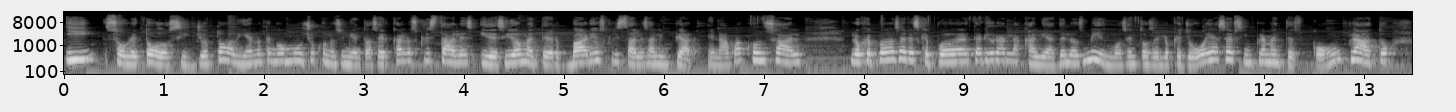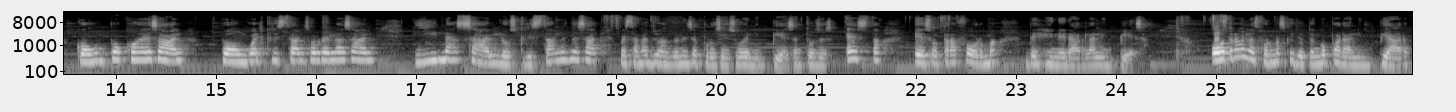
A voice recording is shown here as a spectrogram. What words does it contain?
y sobre todo si yo todavía no tengo mucho conocimiento acerca de los cristales y decido meter varios cristales a limpiar en agua con sal, lo que puedo hacer es que puedo deteriorar la calidad de los mismos. Entonces lo que yo voy a hacer simplemente es cojo un plato, cojo un poco de sal, pongo el cristal sobre la sal y la sal, los cristales de sal me están ayudando en ese proceso de limpieza. Entonces esta es otra forma de generar la limpieza. Otra de las formas que yo tengo para limpiar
